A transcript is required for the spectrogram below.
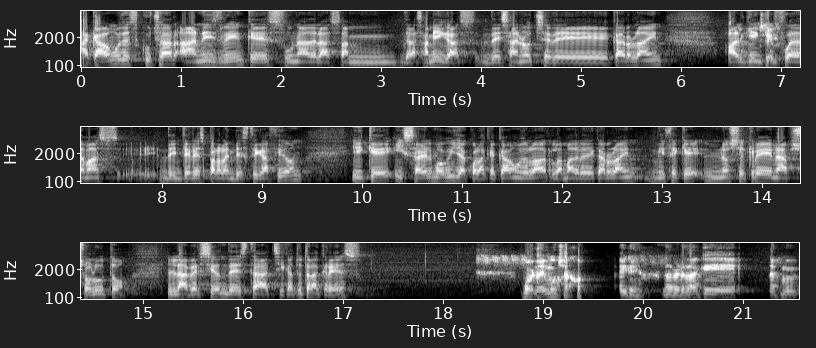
Acabamos de escuchar a Nisrin, que es una de las, de las amigas de esa noche de Caroline, alguien que fue además eh, de interés para la investigación y que Isabel Movilla, con la que acabamos de hablar, la madre de Caroline, dice que no se cree en absoluto la versión de esta chica. ¿Tú te la crees? Bueno, hay muchas cosas aire. La verdad que es muy,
